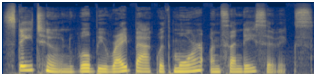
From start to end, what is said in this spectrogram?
Stay tuned. We'll be right back with more on Sunday Civics.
